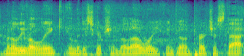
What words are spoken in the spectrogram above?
I'm going to leave a link in the description below where you can go and purchase that.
